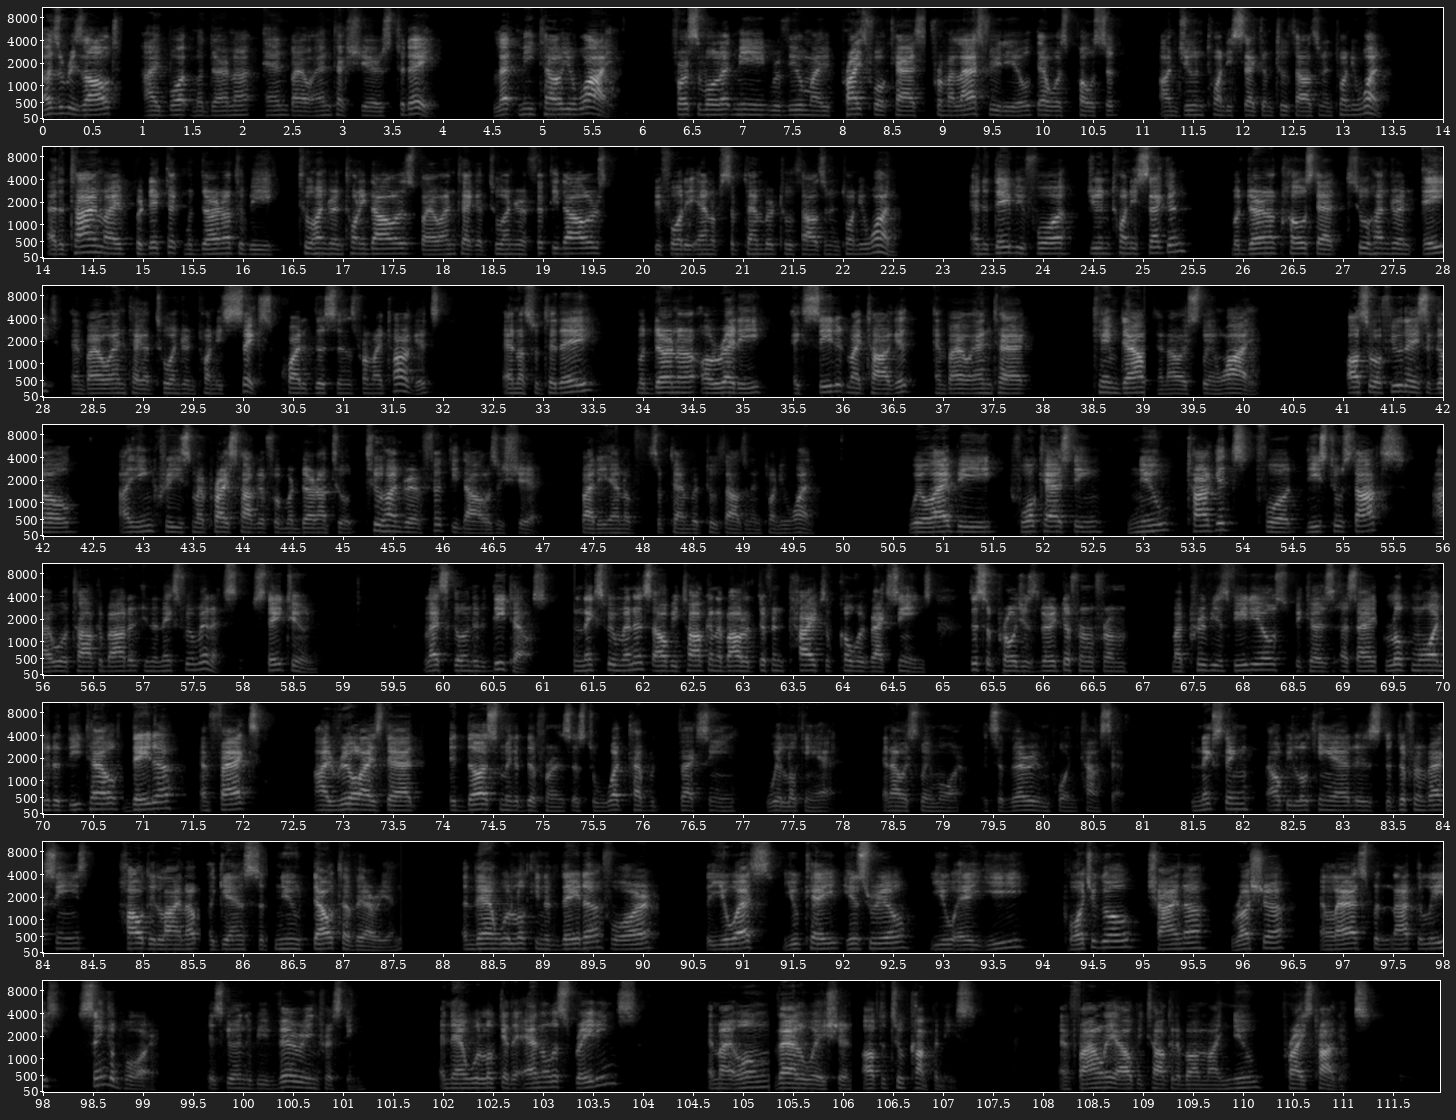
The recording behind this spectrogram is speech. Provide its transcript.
As a result, I bought Moderna and BioNTech shares today. Let me tell you why. First of all, let me review my price forecast from my last video that was posted on June 22nd, 2021. At the time, I predicted Moderna to be $220, BioNTech at $250 before the end of September 2021. And the day before, June 22nd, Moderna closed at 208 and BioNTech at 226, quite a distance from my targets. And as for today, Moderna already exceeded my target and BioNTech came down and I'll explain why. Also, a few days ago, I increased my price target for Moderna to $250 a share by the end of September 2021. Will I be forecasting new targets for these two stocks. I will talk about it in the next few minutes. Stay tuned. Let's go into the details. In the next few minutes, I'll be talking about the different types of COVID vaccines. This approach is very different from my previous videos because as I look more into the detail, data and facts, I realize that it does make a difference as to what type of vaccine we're looking at. And I'll explain more. It's a very important concept. The next thing I'll be looking at is the different vaccines, how they line up against the new Delta variant. And then we're looking at the data for the US, UK, Israel, UAE, Portugal, China, Russia, and last but not the least, Singapore is going to be very interesting. And then we'll look at the analyst ratings and my own valuation of the two companies. And finally, I'll be talking about my new price targets.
